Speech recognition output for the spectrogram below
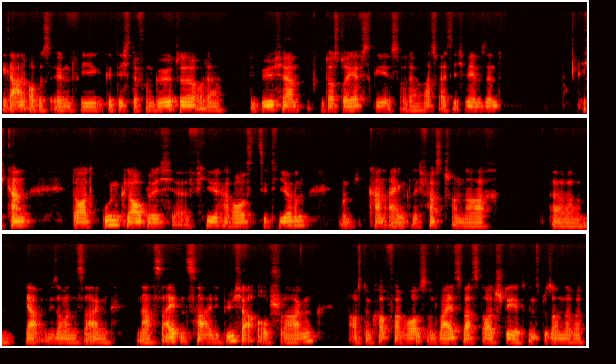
egal, ob es irgendwie Gedichte von Goethe oder die Bücher Dostojewskis oder was weiß ich wem sind. Ich kann dort unglaublich äh, viel heraus zitieren und kann eigentlich fast schon nach, ähm, ja, wie soll man das sagen, nach Seitenzahl die Bücher aufschlagen aus dem Kopf heraus und weiß, was dort steht. Insbesondere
